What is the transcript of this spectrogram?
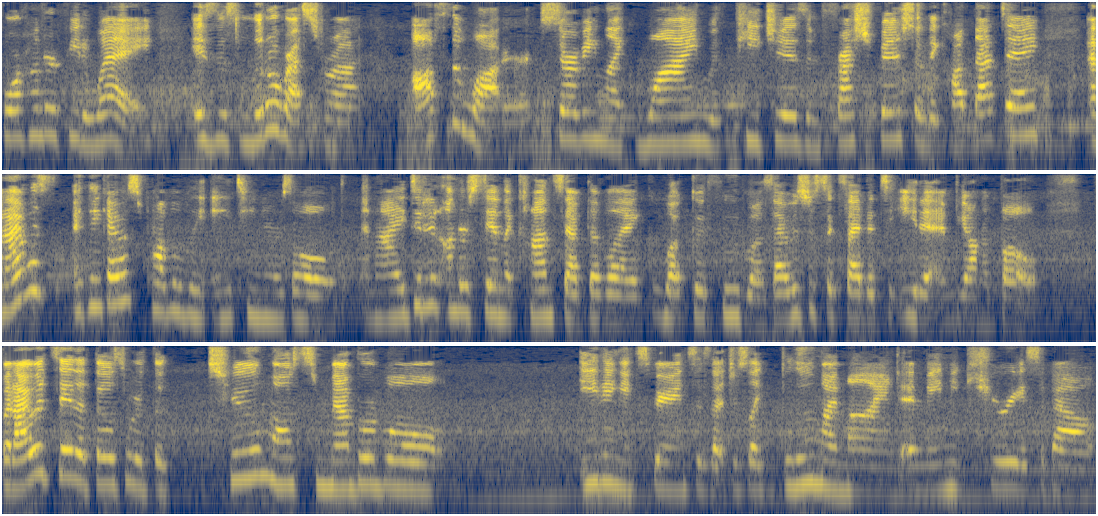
400 feet away is this little restaurant off the water serving like wine with peaches and fresh fish that they caught that day. And i was i think i was probably 18 years old and i didn't understand the concept of like what good food was. I was just excited to eat it and be on a boat. But i would say that those were the two most memorable eating experiences that just like blew my mind and made me curious about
